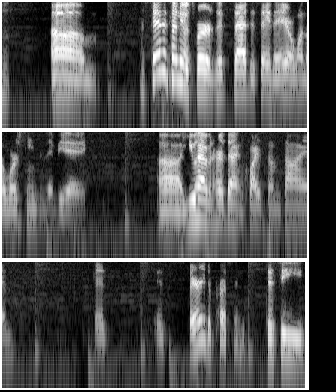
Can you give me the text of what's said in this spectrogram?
Mm. Um, the San Antonio Spurs. It's sad to say they are one of the worst teams in the NBA. Uh, you haven't heard that in quite some time. It's it's very depressing to see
